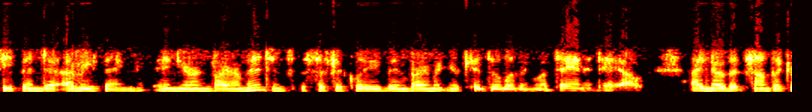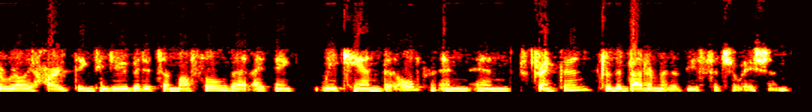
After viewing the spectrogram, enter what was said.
seep into everything in your environment and specifically the environment your kids are living with day in and day out. I know that sounds like a really hard thing to do, but it's a muscle that I think we can build and, and strengthen for the betterment of these situations.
